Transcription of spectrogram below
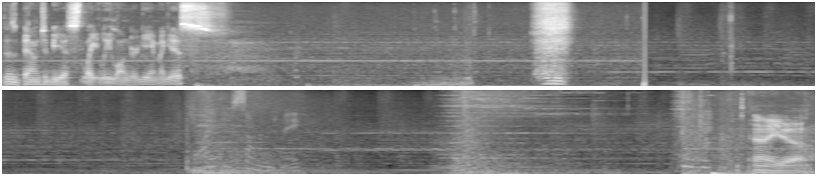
This is bound to be a slightly longer game, I guess. I, uh...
